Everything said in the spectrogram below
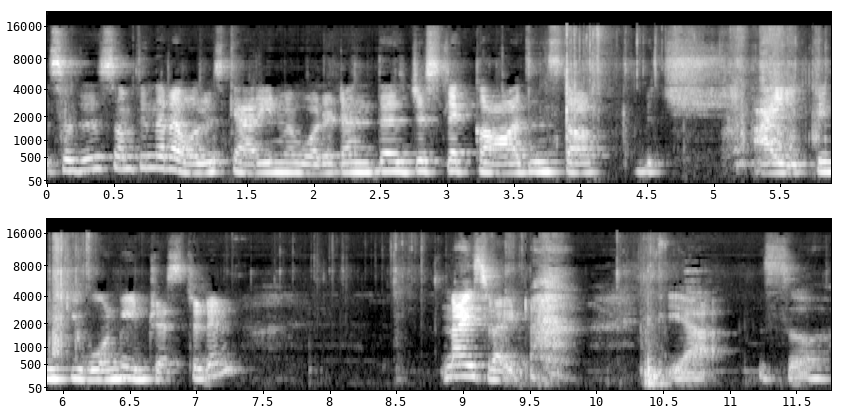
so this is something that i always carry in my wallet and there's just like cards and stuff which I think you won't be interested in. Nice, right? yeah, so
